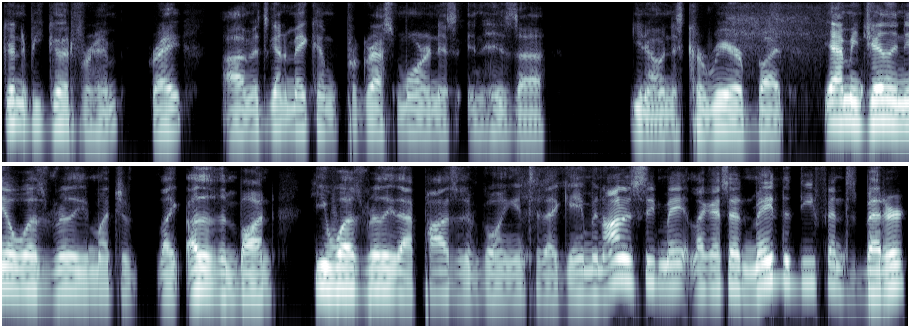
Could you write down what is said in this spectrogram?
gonna be good for him, right? Um, it's gonna make him progress more in his in his uh, you know, in his career. But yeah, I mean, Jalen Neal was really much of like other than Bond, he was really that positive going into that game, and honestly, made like I said, made the defense better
